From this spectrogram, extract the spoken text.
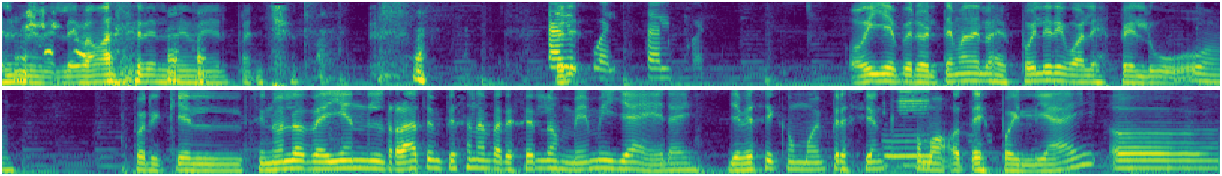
el meme, le vamos a hacer el meme del Pancho. Tal Pero- cual, tal cual. Oye, pero el tema de los spoilers igual es peludo. Porque el, si no lo veía en el rato empiezan a aparecer los memes y ya era. Y a veces como impresión que Sí. como o te spoileáis o...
